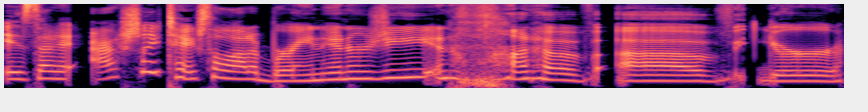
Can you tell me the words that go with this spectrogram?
is that it actually takes a lot of brain energy and a lot of of your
